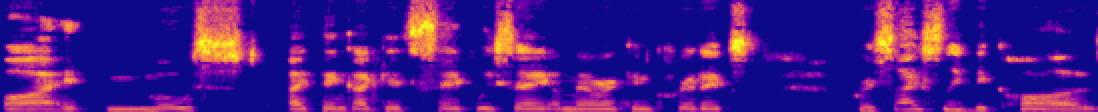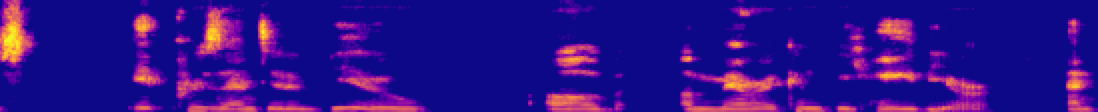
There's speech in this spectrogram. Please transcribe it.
by most, I think I could safely say, American critics, precisely because it presented a view of American behavior and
